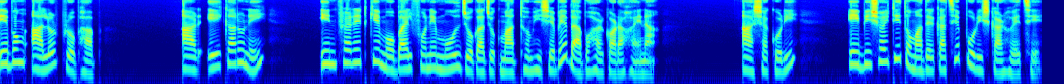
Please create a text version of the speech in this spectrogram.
এবং আলোর প্রভাব। আর এই কারণেই ইনফ্রারেডকে মোবাইল ফোনে মূল যোগাযোগ মাধ্যম হিসেবে ব্যবহার করা হয় না। আশা করি এই বিষয়টি তোমাদের কাছে পরিষ্কার হয়েছে।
